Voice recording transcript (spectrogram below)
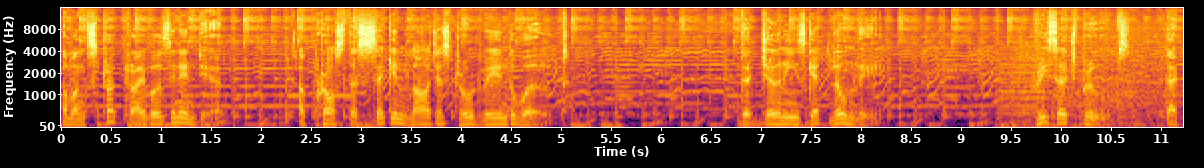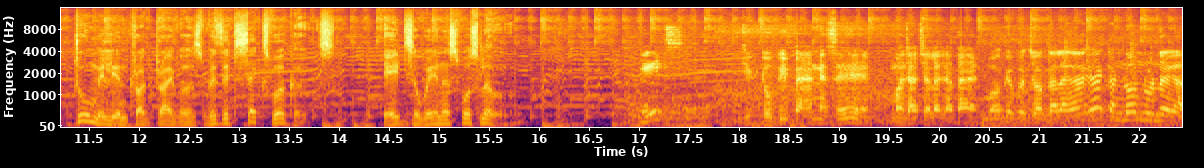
amongst truck drivers in India across the second largest roadway in the world. The journeys get lonely. Research proves that 2 million truck drivers visit sex workers. AIDS awareness was low. एड्स जी टोपी पहनने से मजा चला जाता है मौके पे चौका लगाएगा कंडोम ढूंढेगा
